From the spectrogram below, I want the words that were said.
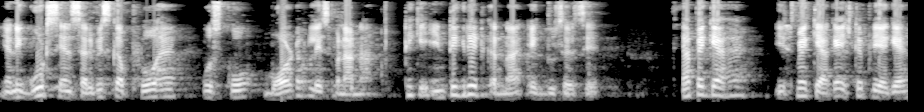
यानी गुड्स एंड सर्विस का फ्लो है, उसको बॉर्डरलेस बनाना, ठीक है इंटीग्रेट करना एक दूसरे से। यहाँ पे क्या है? इसमें क्या क्या स्टेप लिया गया?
